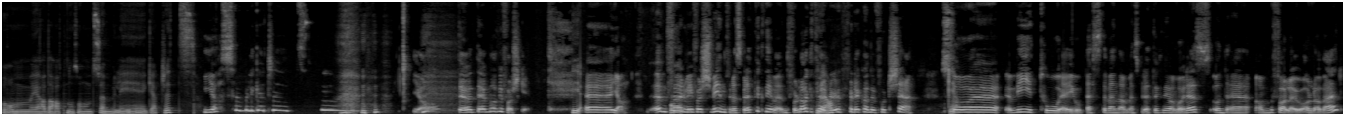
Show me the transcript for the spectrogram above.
om vi hadde hatt noen sånn sømmelige gadgets. Ja, sømmelige gadgets. Mm. ja, det, det må vi forske i. Ja. Uh, ja. Før vi forsvinner fra sprettekniven, for langt her Ja. nå, for det kan jo fort skje. Så uh, vi to er jo bestevenner med spretteknivene våre, og det anbefaler jo alle å være.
